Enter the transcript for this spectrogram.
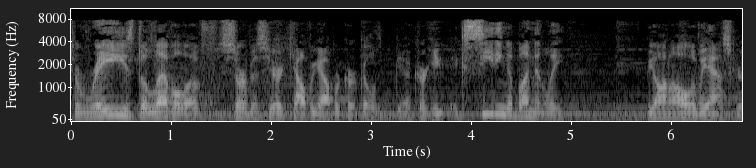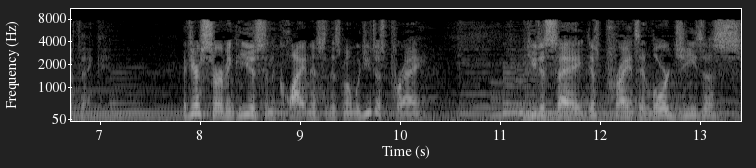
to raise the level of service here at Calvary Albuquerque, exceeding abundantly beyond all that we ask or think. If you're serving, can you just in the quietness of this moment, would you just pray? Would you just say, just pray and say, Lord Jesus,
